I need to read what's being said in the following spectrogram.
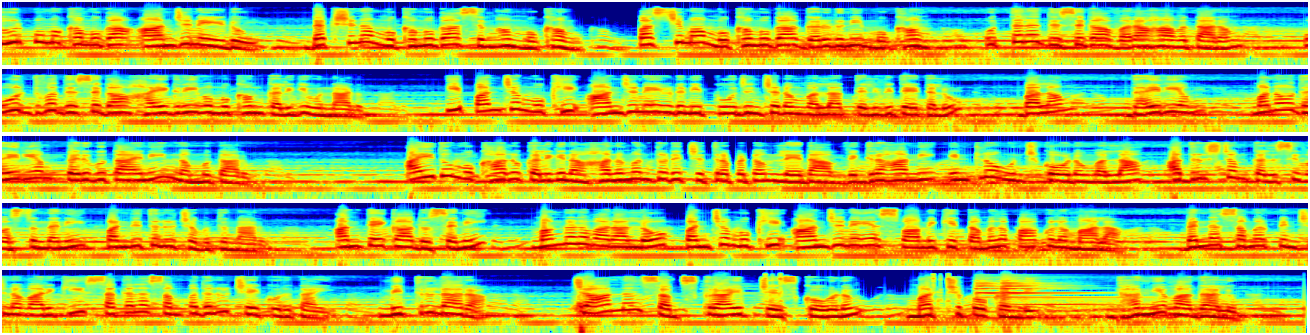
తూర్పు ముఖముగా ఆంజనేయుడు దక్షిణ ముఖముగా సింహం ముఖం పశ్చిమ ముఖముగా గరుడుని ముఖం ఉత్తర దిశగా వరాహావతారం ఊర్ధ్వ దిశగా హైగ్రీవ ముఖం కలిగి ఉన్నాడు. ఈ పంచముఖి ఆంజనేయుడిని పూజించడం వల్ల తెలివితేటలు బలం ధైర్యం మనోధైర్యం పెరుగుతాయని నమ్ముతారు. ఐదు ముఖాలు కలిగిన హనుమంతుడి చిత్రపటం లేదా విగ్రహాన్ని ఇంట్లో ఉంచుకోవడం వల్ల అదృష్టం కలిసి వస్తుందని పండితులు చెబుతున్నారు. అంతేకాదు శని మంగళవారాల్లో పంచముఖి ఆంజనేయ స్వామికి తమలపాకుల మాల వెన్న సమర్పించిన వారికి సకల సంపదలు చేకూరుతాయి. మిత్రులారా ఛానల్ సబ్స్క్రైబ్ చేసుకోవడం మర్చిపోకండి. ధన్యవాదాలు.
